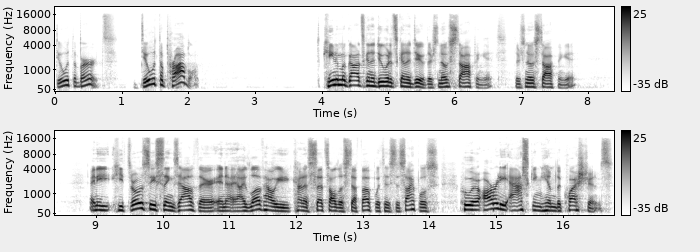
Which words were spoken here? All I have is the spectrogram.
Deal with the birds. Deal with the problem. The kingdom of God's going to do what it's going to do. There's no stopping it. There's no stopping it. And he, he throws these things out there, and I, I love how he kind of sets all this stuff up with his disciples who are already asking him the questions.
